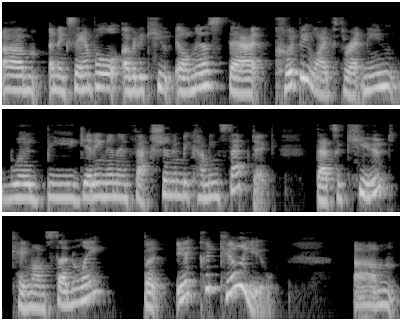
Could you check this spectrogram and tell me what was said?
Um, an example of an acute illness that could be life-threatening would be getting an infection and becoming septic. That's acute, came on suddenly, but it could kill you. Um,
